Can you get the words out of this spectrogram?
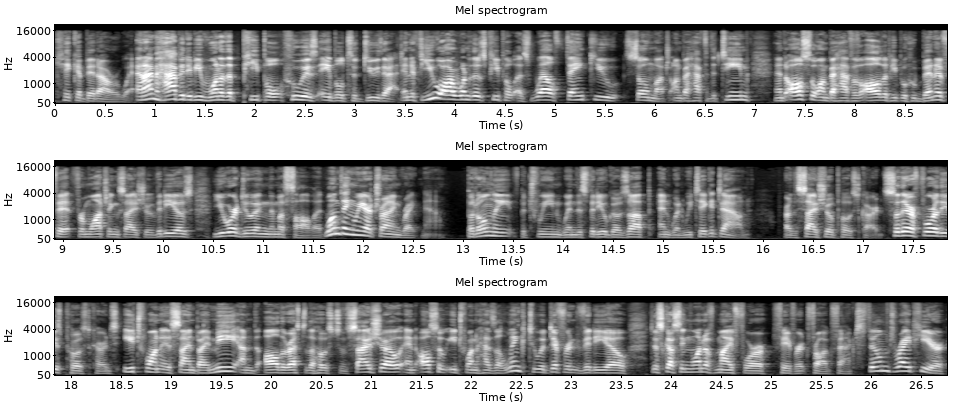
kick a bit our way. And I'm happy to be one of the people who is able to do that. And if you are one of those people as well, thank you so much on behalf of the team and also on behalf of all the people who benefit from watching SciShow videos. You are doing them a solid. One thing we are trying right now, but only between when this video goes up and when we take it down, are the SciShow postcards. So there are four of these postcards. Each one is signed by me and all the rest of the hosts of SciShow, and also each one has a link to a different video discussing one of my four favorite frog facts, filmed right here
